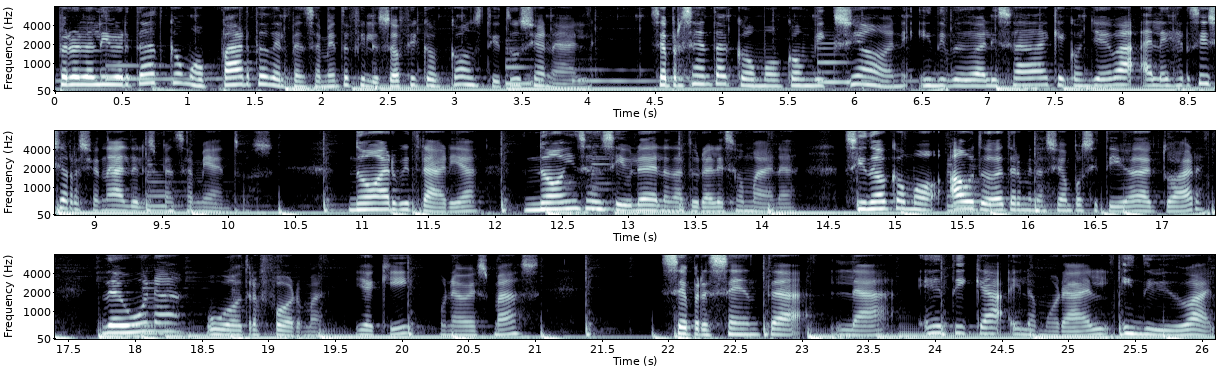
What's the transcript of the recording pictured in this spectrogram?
Pero la libertad como parte del pensamiento filosófico constitucional se presenta como convicción individualizada que conlleva al ejercicio racional de los pensamientos, no arbitraria, no insensible de la naturaleza humana, sino como autodeterminación positiva de actuar de una u otra forma. Y aquí, una vez más, se presenta la ética y la moral individual.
